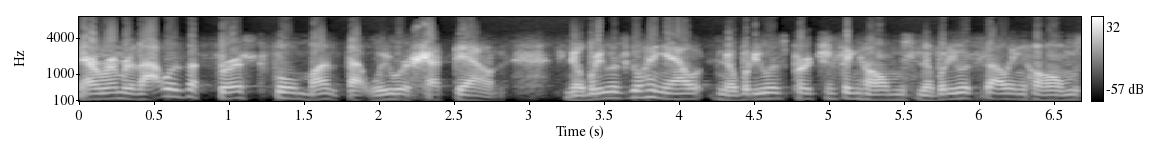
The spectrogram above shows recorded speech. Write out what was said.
Now remember that was the first full month that we were shut down. Nobody was going out, nobody was purchasing homes, nobody was selling homes.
